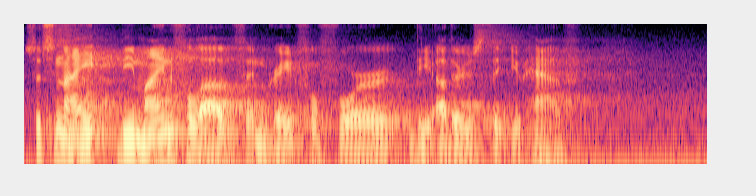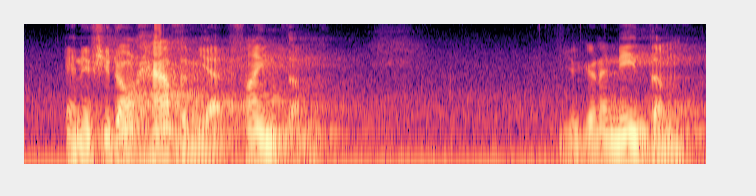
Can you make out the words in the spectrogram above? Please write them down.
So tonight, be mindful of and grateful for the others that you have. And if you don't have them yet, find them. You're going to need them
